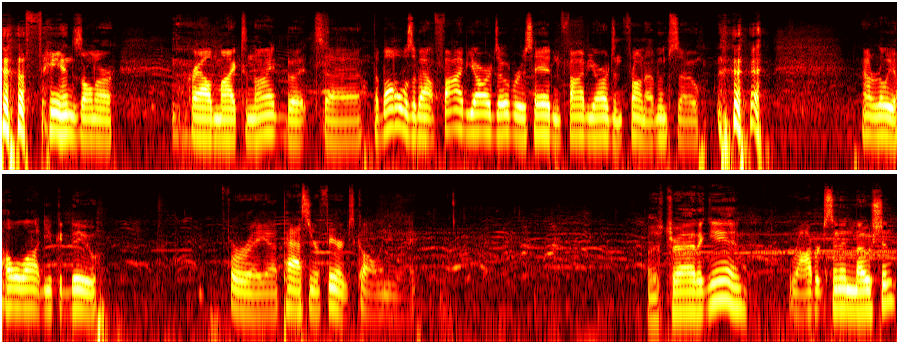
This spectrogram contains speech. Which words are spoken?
fans on our crowd mic tonight, but uh, the ball was about five yards over his head and five yards in front of him, so not really a whole lot you could do for a uh, pass interference call anyway. Let's try it again. Robertson in motion.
